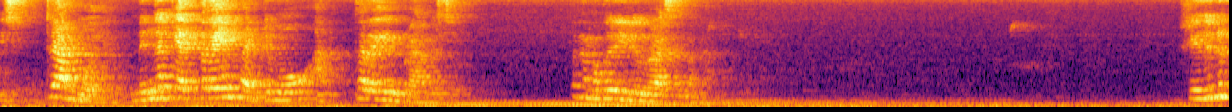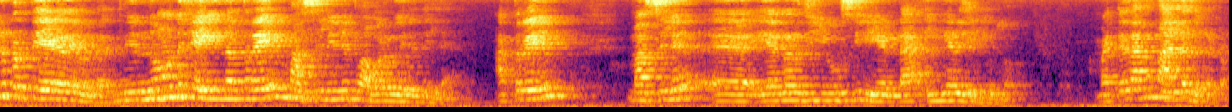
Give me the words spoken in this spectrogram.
ഇഷ്ടം പോലെ. നിങ്ങൾക്ക് എത്രയും പറ്റുമോ അത്രയും പ്രാവശ്യം. ഇപ്പം നമുക്കൊരു ഇരുപത് പ്രാവശ്യം പക്ഷെ ഇതിനൊരു പ്രത്യേകതയുണ്ട്. നിന്നുകൊണ്ട് ചെയ്യുന്നത്രയും മസിലിന് പവർ വരുന്നില്ല. അത്രയും മസിൽ എനർജി യൂസ് ചെയ്യേണ്ട ഇങ്ങനെ ചെയ്യുമ്പോൾ മറ്റേതാണ് നല്ലത് കേട്ടോ.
